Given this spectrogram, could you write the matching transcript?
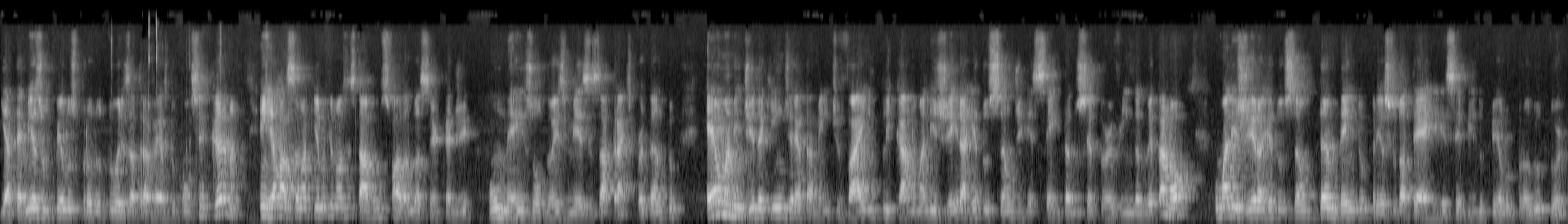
e até mesmo pelos produtores através do Consecana, em relação àquilo que nós estávamos falando há cerca de um mês ou dois meses atrás. Portanto, é uma medida que indiretamente vai implicar numa ligeira redução de receita do setor vinda do etanol, uma ligeira redução também do preço da TR recebido pelo produtor.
